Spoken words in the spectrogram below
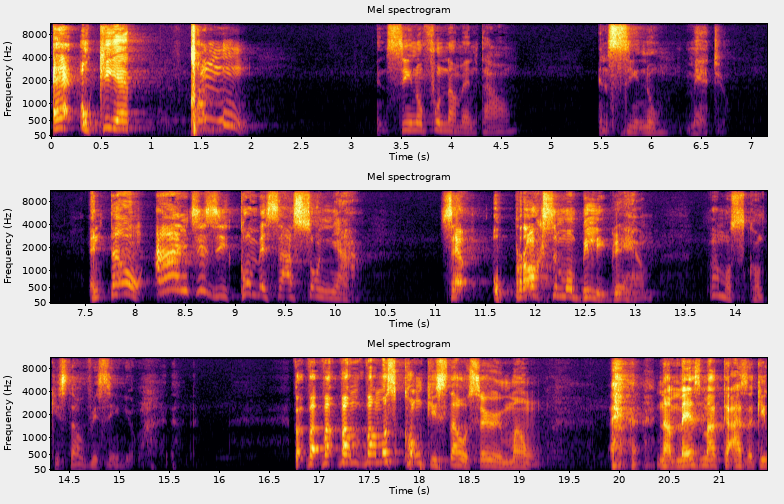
É o que é comum. Ensino fundamental, ensino médio. Então, antes de começar a sonhar, ser o próximo Billy Graham, Vamos conquistar o vizinho. Vamos conquistar o seu irmão na mesma casa que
